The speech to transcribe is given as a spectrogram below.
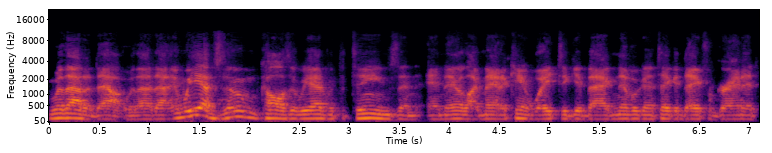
Without a doubt, without a doubt. And we have Zoom calls that we had with the teams, and and they're like, "Man, I can't wait to get back. Never going to take a day for granted."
